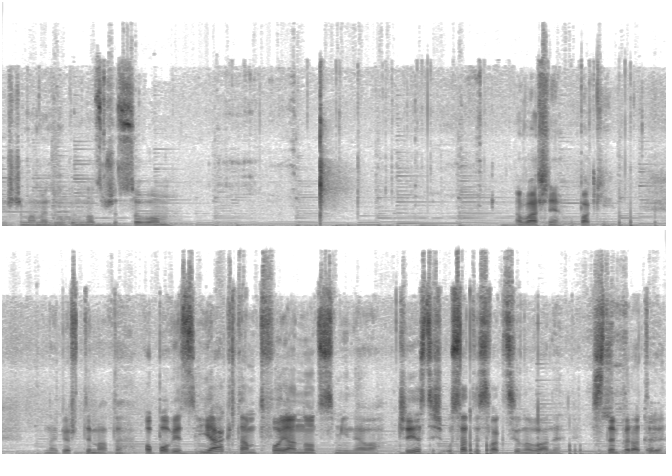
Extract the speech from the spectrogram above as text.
Jeszcze mamy długą noc przed sobą. A właśnie, chłopaki. Najpierw ty, Mate. Opowiedz, jak tam twoja noc minęła? Czy jesteś usatysfakcjonowany z temperatury?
